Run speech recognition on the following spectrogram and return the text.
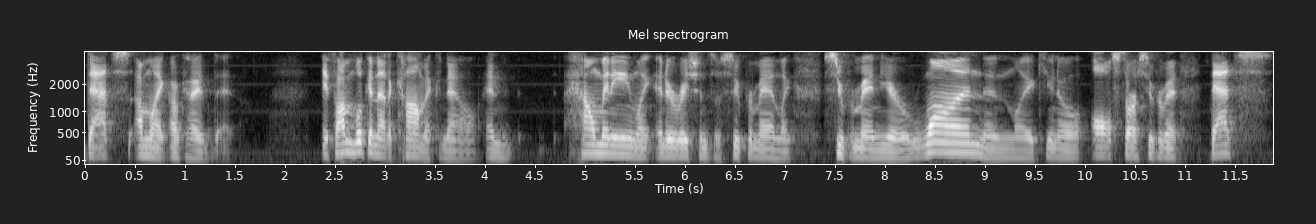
That's I'm like okay. If I'm looking at a comic now and how many like iterations of Superman, like Superman Year One and like you know All Star Superman, that's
